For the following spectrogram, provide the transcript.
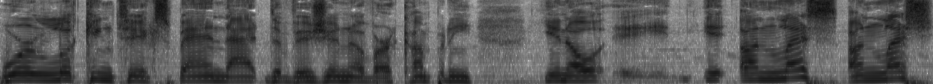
we're looking to expand that division of our company. You know, it, it, unless unless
